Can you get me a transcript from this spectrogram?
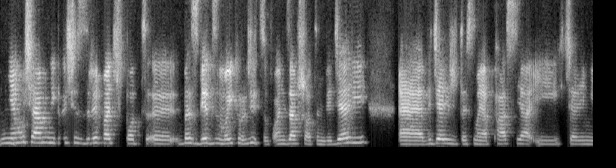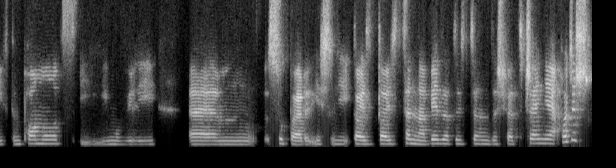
Nie musiałam nigdy się zrywać pod, bez wiedzy moich rodziców. Oni zawsze o tym wiedzieli. Wiedzieli, że to jest moja pasja i chcieli mi w tym pomóc i mówili, super, jeśli to jest, to jest cenna wiedza, to jest cenne doświadczenie, chociaż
